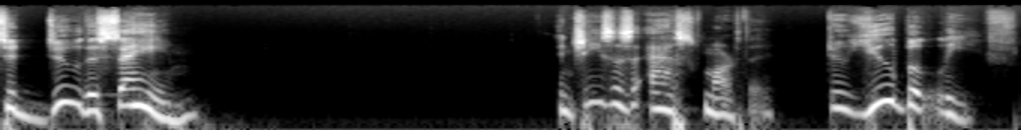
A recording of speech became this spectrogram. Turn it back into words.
to do the same. And Jesus asked Martha, Do you believe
